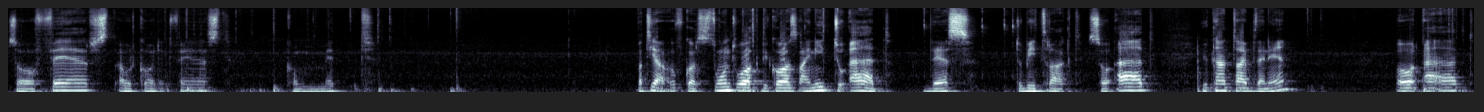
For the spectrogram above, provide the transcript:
So first I would call it first commit. But yeah of course it won't work because I need to add this to be tracked. So add you can type the name or add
